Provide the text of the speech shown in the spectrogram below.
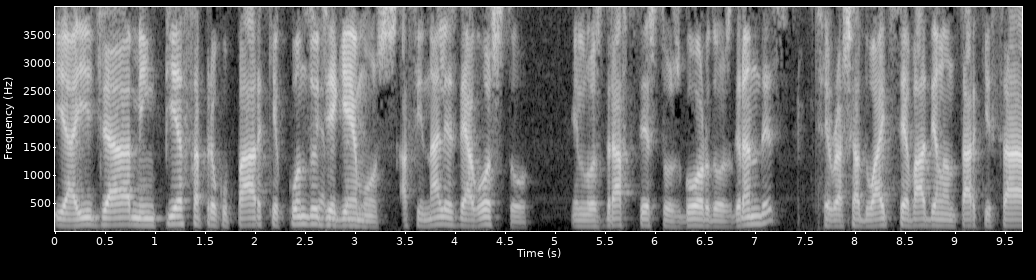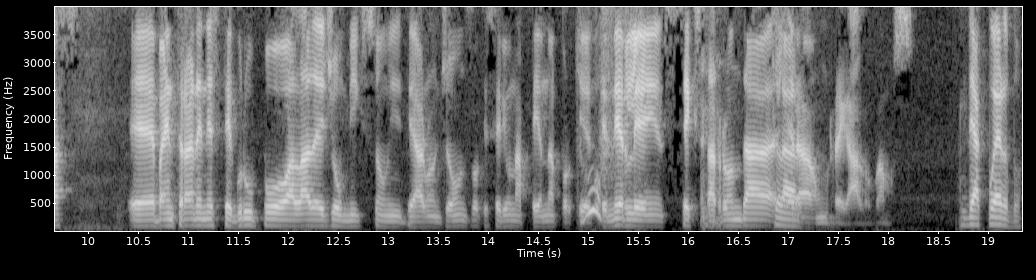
Y ahí ya me empieza a preocupar que cuando lleguemos a finales de agosto en los drafts de estos gordos grandes, que Rashad White se va a adelantar quizás, eh, va a entrar en este grupo al lado de Joe Mixon y de Aaron Jones, lo que sería una pena porque Uf. tenerle en sexta ronda claro. era un regalo, vamos. De acuerdo.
